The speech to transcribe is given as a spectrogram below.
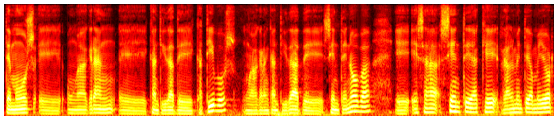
temos eh, unha gran eh, cantidad de cativos, unha gran cantidad de xente nova, eh, esa xente a que realmente ao mellor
